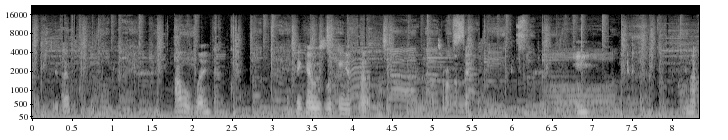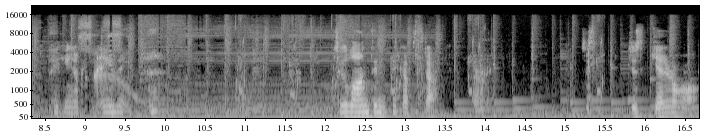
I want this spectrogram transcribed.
That's stupid. Probably. I think I was looking at the. What's wrong with me. Eh. I'm not picking up anything. Too long didn't pick up stuff. Alright. Just just get it all.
